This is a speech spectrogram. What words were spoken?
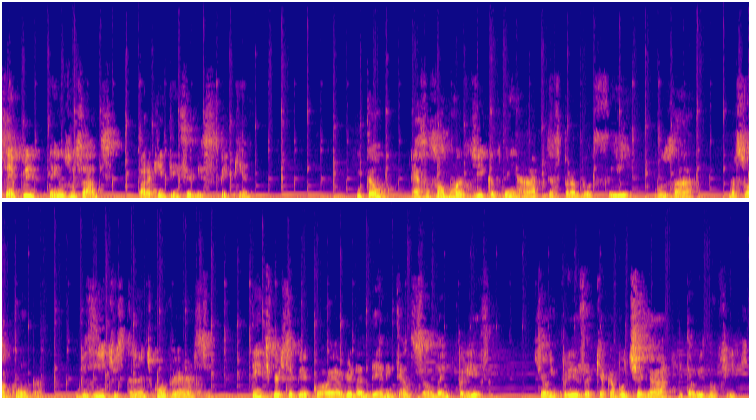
Sempre tem os usados para quem tem serviço pequeno. Então, essas são algumas dicas bem rápidas para você usar na sua compra. Visite o estande, converse, Tente perceber qual é a verdadeira intenção da empresa. Se é uma empresa que acabou de chegar e talvez não fique,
